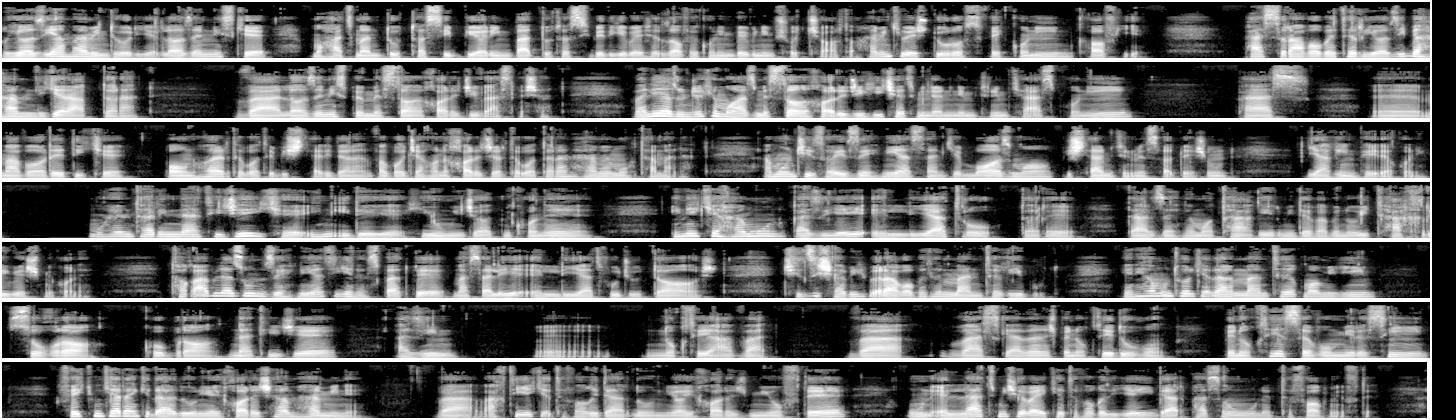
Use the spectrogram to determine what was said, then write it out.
ریاضی هم همینطوریه. لازم نیست که ما حتما دو تا سیب بیاریم بعد دو تا سیب دیگه بهش اضافه کنیم ببینیم شد چهار تا. همین که بهش درست فکر کنیم کافیه. پس روابط ریاضی به همدیگه ربط دارن و لازم نیست به مستاق خارجی وصل بشن. ولی از اونجا که ما از مستاق خارجی هیچ اطمینانی نمی‌تونیم کسب کنیم پس مواردی که با اونها ارتباط بیشتری دارن و با جهان خارج ارتباط دارن همه محتملن. اما اون چیزهای ذهنی هستن که باز ما بیشتر می‌تونیم نسبت بهشون یقین پیدا کنیم. مهمترین نتیجه ای که این ایده هیوم ایجاد می‌کنه اینه که همون قضیه علیت رو داره در ذهن ما تغییر میده و به نوعی تخریبش می‌کنه. تا قبل از اون ذهنیتی که نسبت به مسئله علیت وجود داشت چیزی شبیه به روابط منطقی بود. یعنی همونطور که در منطق ما میگیم صغرا کبرا نتیجه از این نقطه اول و وصل کردنش به نقطه دوم. به نقطه سوم می‌رسیم فکر می‌کردن که در دنیای خارج هم همینه. و وقتی یک اتفاقی در دنیای خارج میفته اون علت میشه و یک اتفاق دیگه ای در پس اون اتفاق میفته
